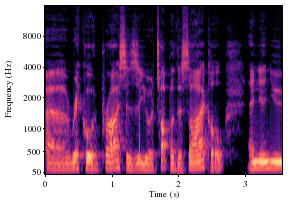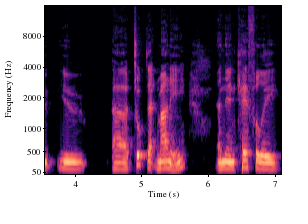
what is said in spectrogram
uh, record prices. You were top of the cycle, and then you you uh, took that money and then carefully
